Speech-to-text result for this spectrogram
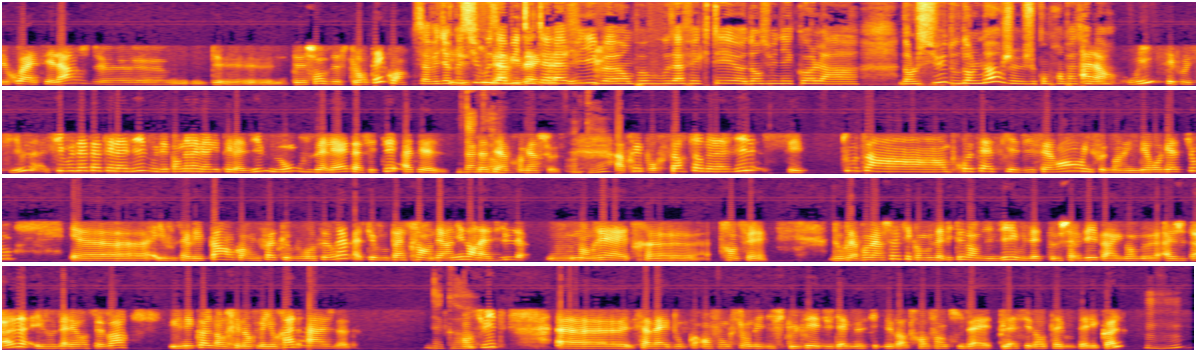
du coup assez large de, de, chances de se planter. Quoi. Ça veut dire que si vous habitez Tel Aviv, euh, on peut vous affecter euh, dans une école à, dans le sud ou dans le nord? Je ne comprends pas très bien. Alors oui, c'est possible. Si vous êtes à Tel Aviv, vous dépendez de la mairie de Tel Aviv, donc vous allez être affecté à Tel Aviv. Ça, c'est la première chose. Après, pour sortir de la ville, c'est tout un process qui est différent. Il faut demander une dérogation. Euh, et vous savez pas encore une fois ce que vous recevrez parce que vous passerez en dernier dans la ville où vous demanderez à être euh, transféré. Donc la première chose, c'est quand vous habitez dans une ville et vous êtes Toshavé, par exemple à Ashdod, et vous allez recevoir une école dans le Chinor Meyouchad à Ashdod. D'accord. Ensuite, euh, ça va être donc en fonction des difficultés et du diagnostic de votre enfant qui va être placé dans telle ou telle école. Mhm.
